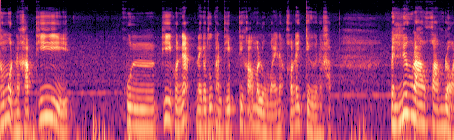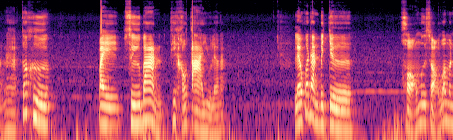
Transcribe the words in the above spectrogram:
ทั้งหมดนะครับที่คุณพี่คนเนี้ยในกระทู้พันทิปที่เขาเอามาลงไว้เนี่ยเขาได้เจอนะครับ เป็นเรื่องราวความหลอนนะฮะก็คือ ไปซื้อบ้านที่เขาตายอยู่แล้วนะ แล้วก็ดันไปเจอของมือสองว่ามัน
